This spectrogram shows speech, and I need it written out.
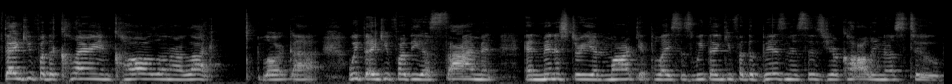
Thank you for the clarion calls on our life. Lord God, we thank you for the assignment and ministry and marketplaces. We thank you for the businesses you're calling us to.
